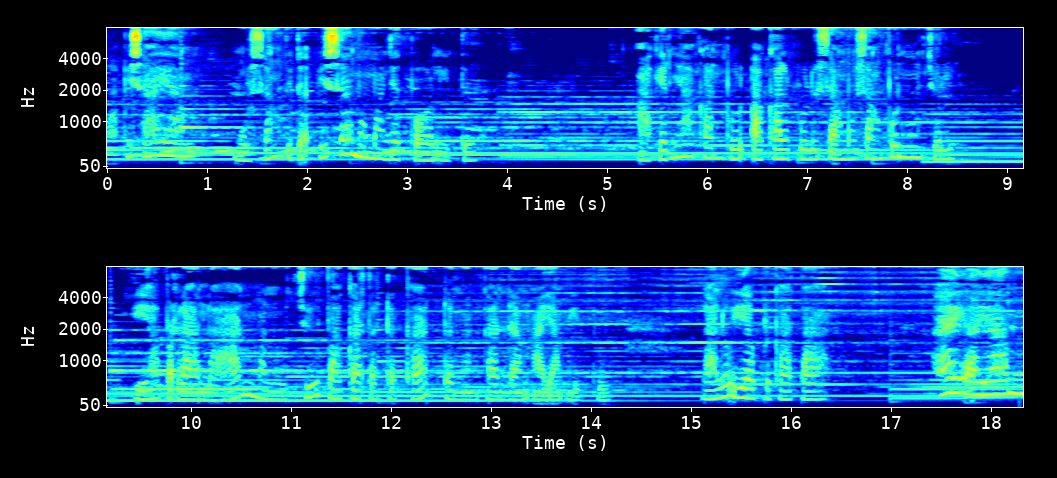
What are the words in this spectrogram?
Tapi sayang, musang tidak bisa memanjat pohon itu. Akhirnya akal bulu sang musang pun muncul. Ia perlahan-lahan menuju pagar terdekat dengan kandang ayam itu. Lalu ia berkata, "Hai ayam,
